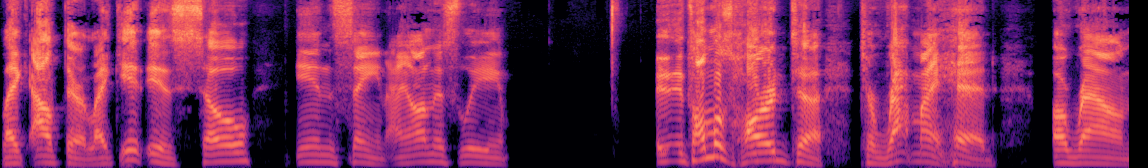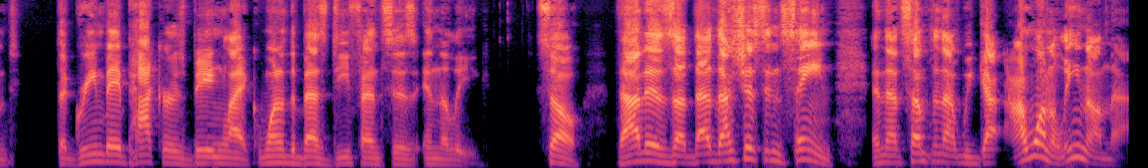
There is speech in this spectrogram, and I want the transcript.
like out there. Like it is so insane. I honestly, it's almost hard to to wrap my head around the Green Bay Packers being like one of the best defenses in the league. So that is uh, that, that's just insane, and that's something that we got. I want to lean on that,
